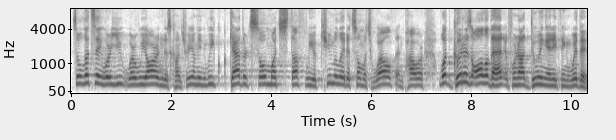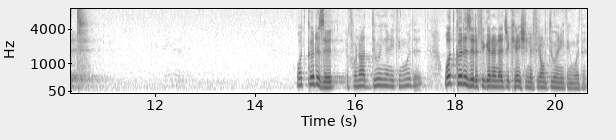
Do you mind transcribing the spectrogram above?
So let's say where you where we are in this country, I mean, we gathered so much stuff, we accumulated so much wealth and power. What good is all of that if we're not doing anything with it? What good is it if we're not doing anything with it? What good is it if you get an education if you don't do anything with it?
